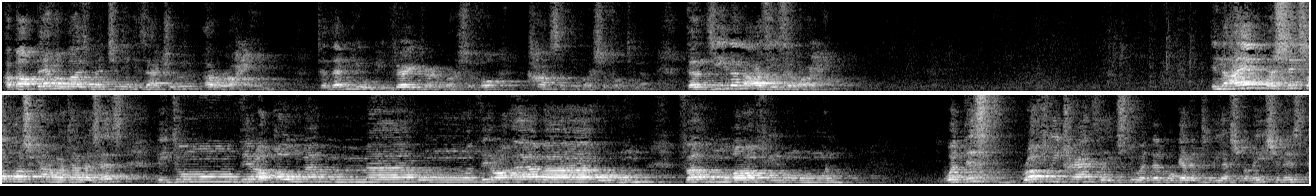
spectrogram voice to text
About them, Allah is mentioning His attribute, Ar-Rahim. To them, He will be very, very merciful, constantly merciful to them. Tanzeel al-Aziz ar-Rahim. In ayah number 6, Allah subhanahu wa ta'ala says, لِتُنذِرَ قَوْمًا مَا أُنذِرَ آبَاؤُهُمْ فَهُمْ غَافِلُونَ What this roughly translates to, and then we'll get into the explanation, is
